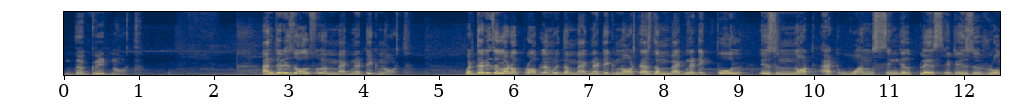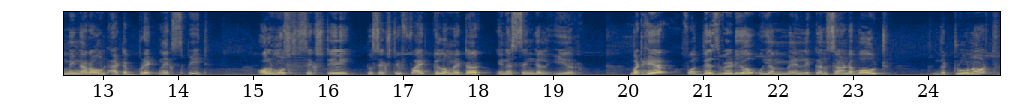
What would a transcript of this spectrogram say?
the grid north. And there is also a magnetic north. But there is a lot of problem with the magnetic north as the magnetic pole is not at one single place. It is roaming around at a breakneck speed, almost 60 to 65 kilometer in a single year. But here for this video, we are mainly concerned about the true north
